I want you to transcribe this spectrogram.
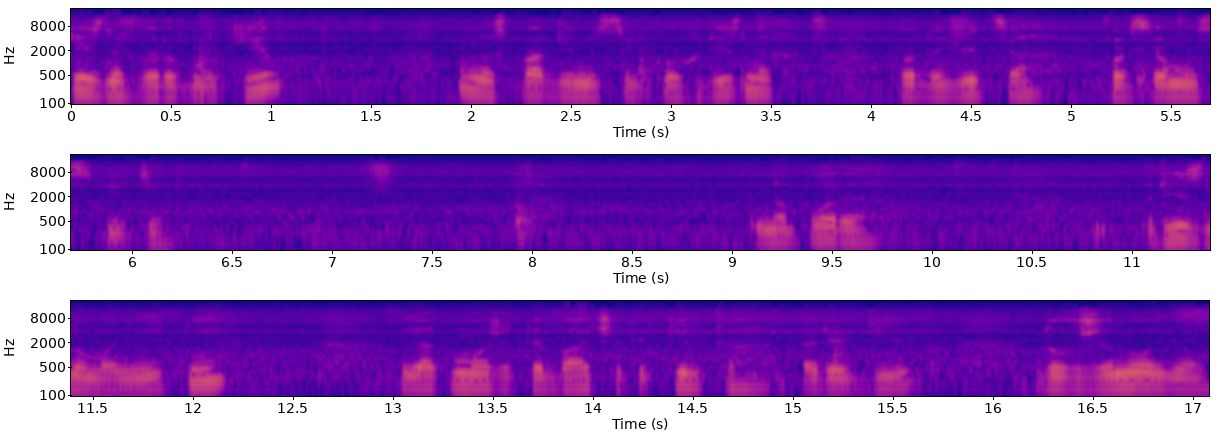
різних виробників, ну насправді не стількох різних, продаються по всьому світі. Набори різноманітні. Як можете бачити, кілька рядів довжиною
